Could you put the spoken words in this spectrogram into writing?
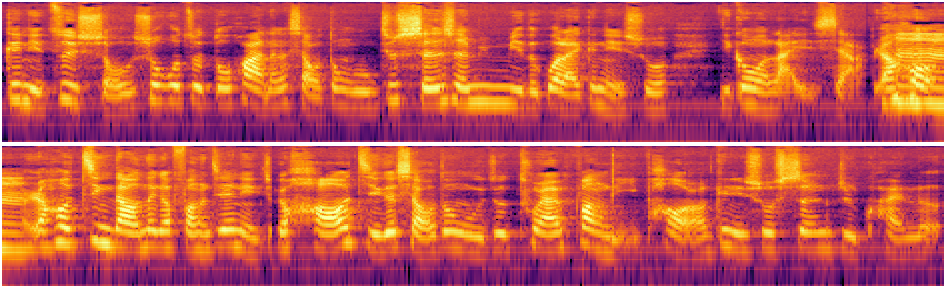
跟你最熟、说过最多话的那个小动物，就神神秘秘的过来跟你说：“你跟我来一下。”然后，嗯然后进到那个房间里，就有好几个小动物就突然放礼炮，然后跟你说生日快乐，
